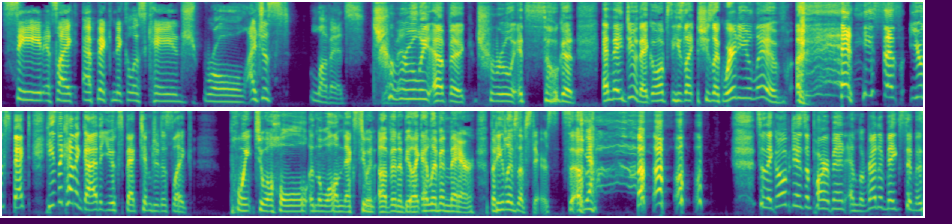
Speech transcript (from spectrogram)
scene. It's like epic Nicolas Cage role. I just love it. Love it. truly epic truly it's so good and they do they go up he's like she's like where do you live and he says you expect he's the kind of guy that you expect him to just like point to a hole in the wall next to an oven and be like i live in there but he lives upstairs so Yeah. so they go up to his apartment and loretta makes him a,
